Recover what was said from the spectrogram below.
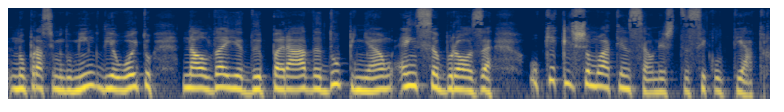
no próximo domingo, dia 8, na aldeia de Parada do Pinhão, em Sabrosa. O que é que lhe chamou a atenção neste ciclo de teatro?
